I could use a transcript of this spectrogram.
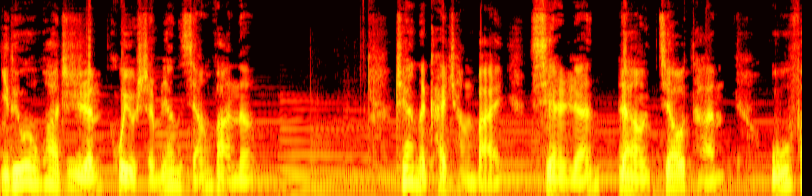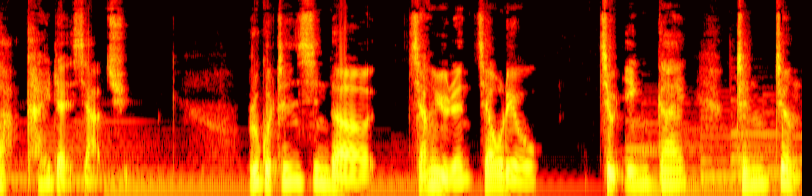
你对问话之人会有什么样的想法呢？这样的开场白显然让交谈无法开展下去。如果真心的想与人交流，就应该真正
